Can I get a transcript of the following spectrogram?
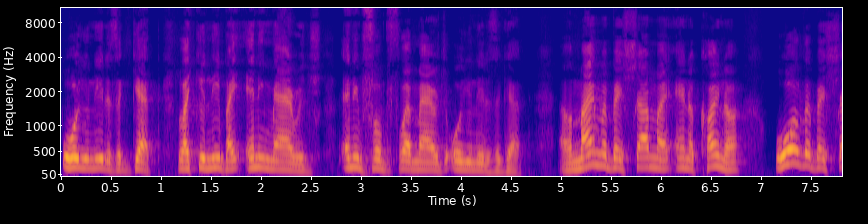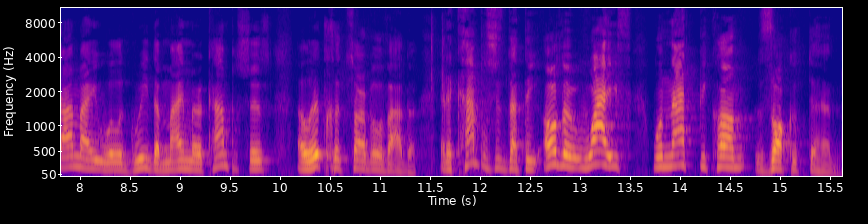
all you need is a get, like you need by any marriage, any full-fledged marriage, all you need is a get. All the Beishamai will agree that Maimer accomplishes a litchot It accomplishes that the other wife will not become zokuk to him.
